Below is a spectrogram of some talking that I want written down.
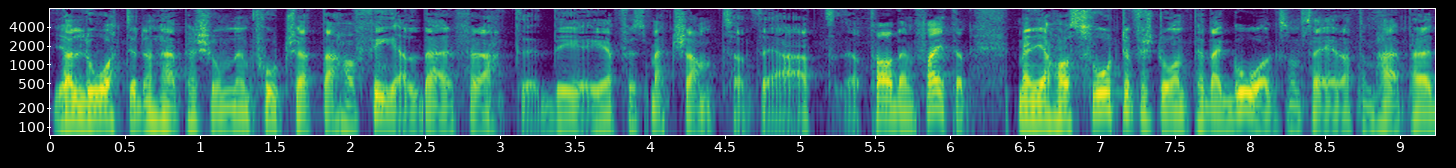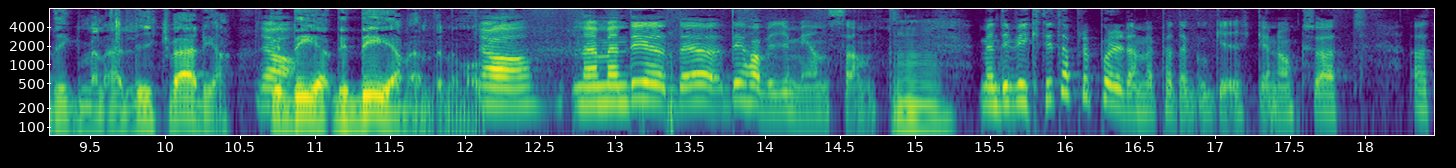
jag låter den här personen fortsätta ha fel därför att det är för smärtsamt så att, säga, att, att ta den fighten. Men jag har svårt att förstå en pedagog som säger att de här paradigmen är likvärdiga. Ja. Det, är det, det är det jag vänder mig mot. Ja, nej, men det, det, det har vi gemensamt. Mm. Men det är viktigt, apropå det där med pedagogiken också, att att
